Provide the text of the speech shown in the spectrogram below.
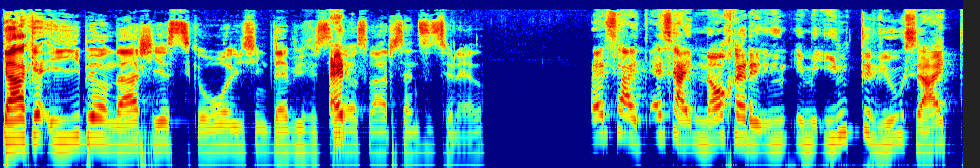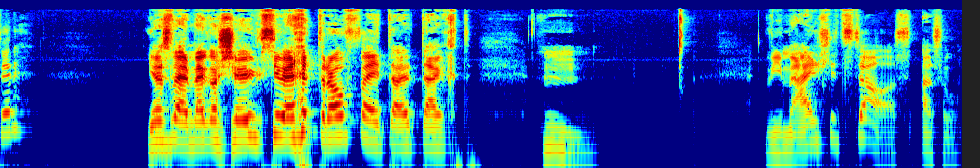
gegen IBE und er schießt das Goal in seinem Debüt für Sion. Er- Das wäre sensationell. Er sagt, er sagt nachher in, im Interview, sagt er, ja, es wäre mega schön gewesen, wenn er getroffen hätte. Und ich dachte, hm, wie meinst du jetzt das? Also,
